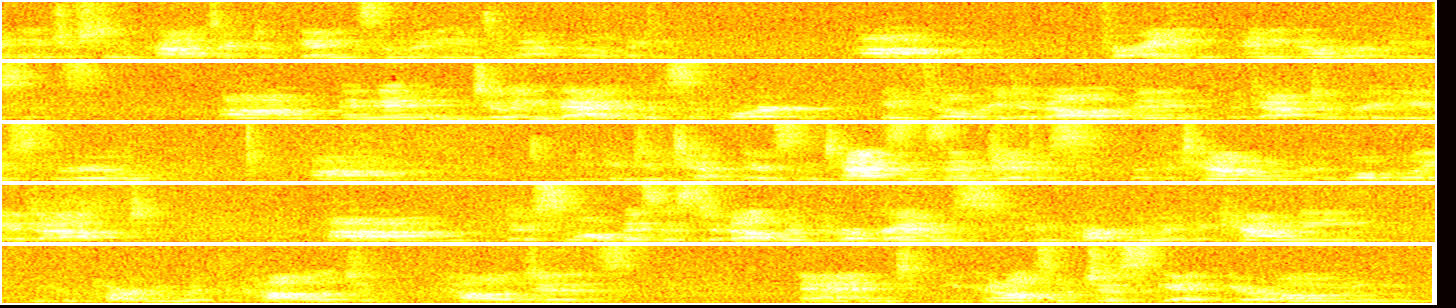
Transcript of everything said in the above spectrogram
an interesting project of getting somebody into that building um, for any, any number of uses. Um, And then in doing that, you would support infill redevelopment, adaptive reuse through, um, you can do, there's some tax incentives that the town could locally adopt. Um, There's small business development programs, you can partner with the county, you can partner with the college, colleges, and you can also just get your own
